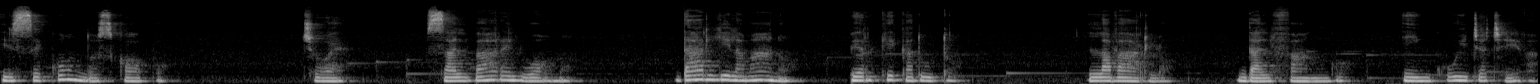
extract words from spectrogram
il secondo scopo, cioè salvare l'uomo, dargli la mano perché caduto, lavarlo dal fango in cui giaceva.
